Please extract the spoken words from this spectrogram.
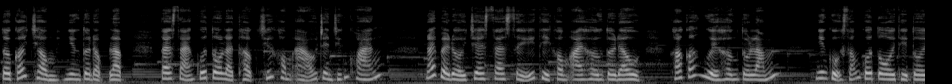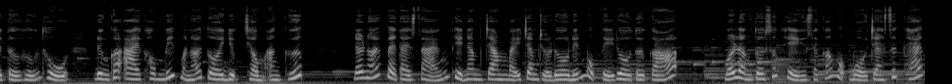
Tôi có chồng nhưng tôi độc lập. Tài sản của tôi là thật chứ không ảo trên chứng khoán. Nói về đồ chơi xa xỉ thì không ai hơn tôi đâu. Khó có người hơn tôi lắm. Nhưng cuộc sống của tôi thì tôi tự hưởng thụ. Đừng có ai không biết mà nói tôi giật chồng ăn cướp. Nếu nói về tài sản thì 500-700 triệu đô đến 1 tỷ đô tôi có. Mỗi lần tôi xuất hiện sẽ có một bộ trang sức khác.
